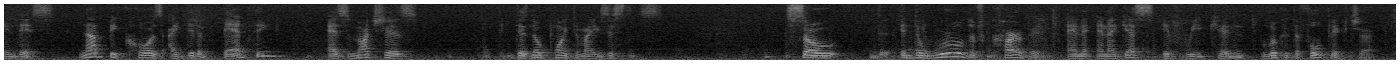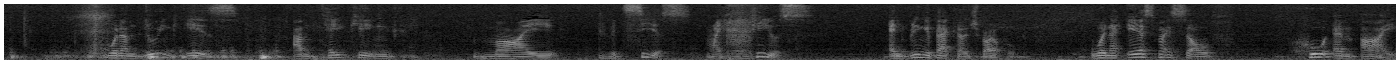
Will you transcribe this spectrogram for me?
in this. Not because I did a bad thing, as much as there's no point to my existence. So the, in the world of korban, and, and I guess if we can look at the full picture, what I'm doing is I'm taking my mitzias, my chiyus, and bring it back to Baruch When I ask myself, who am I,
